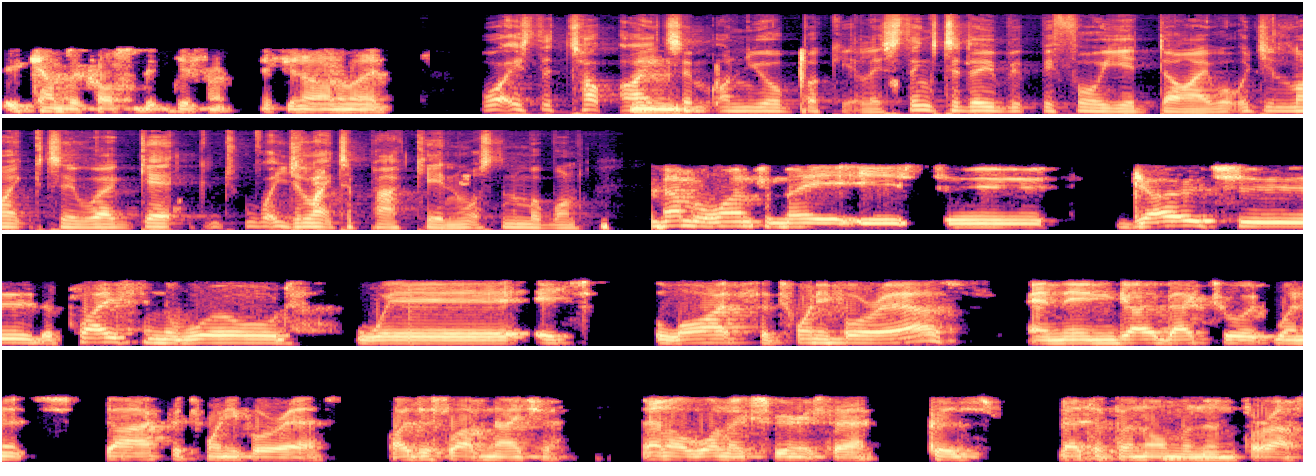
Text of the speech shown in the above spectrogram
it comes across a bit different, if you know what I mean. What is the top mm. item on your bucket list? Things to do before you die. What would you like to uh, get? What would you like to pack in? What's the number one? Number one for me is to go to the place in the world where it's light for 24 hours and then go back to it when it's dark for 24 hours. I just love nature and I want to experience that because that's a phenomenon for us.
